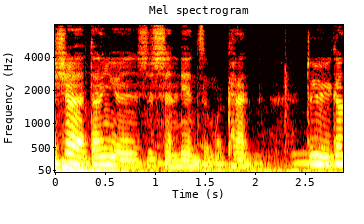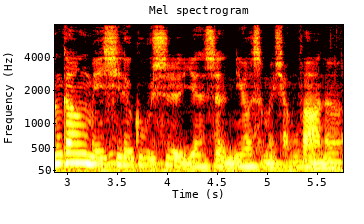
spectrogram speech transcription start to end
接下来单元是胜练怎么看？对于刚刚梅西的故事，燕胜你有什么想法呢？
